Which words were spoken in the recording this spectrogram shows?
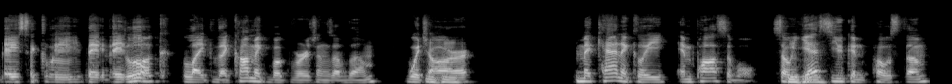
basically they they look like the comic book versions of them, which Mhm. are mechanically impossible. So Mhm. yes, you can post them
